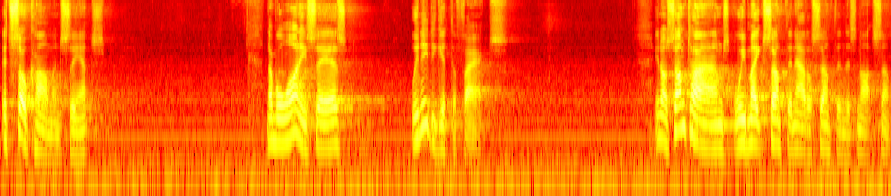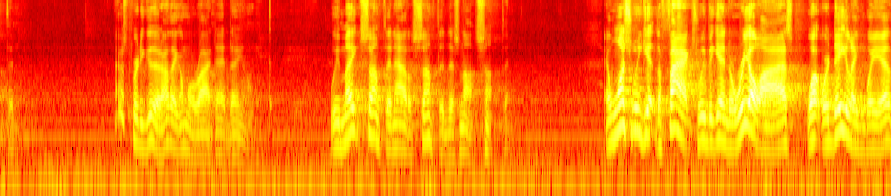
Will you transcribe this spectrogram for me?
It's so common sense. Number one, he says, we need to get the facts. You know, sometimes we make something out of something that's not something. That was pretty good. I think I'm going to write that down. We make something out of something that's not something. And once we get the facts, we begin to realize what we're dealing with.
